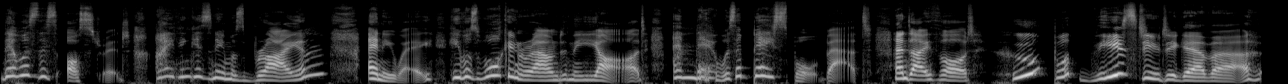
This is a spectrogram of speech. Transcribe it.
There was this ostrich. I think his name was Brian. Anyway, he was walking around in the yard, and there was a baseball bat. And I thought, who put these two together?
